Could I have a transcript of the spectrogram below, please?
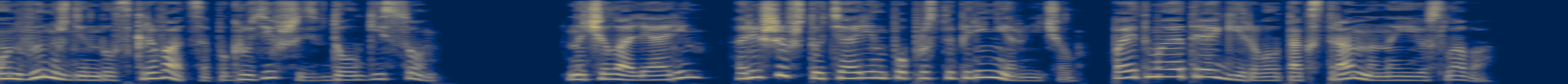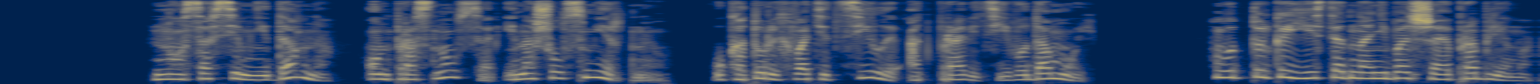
он вынужден был скрываться, погрузившись в долгий сон. Начала Леорин, решив, что Теорин попросту перенервничал, поэтому и отреагировал так странно на ее слова. Но совсем недавно он проснулся и нашел смертную, у которой хватит силы отправить его домой. Вот только есть одна небольшая проблема.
